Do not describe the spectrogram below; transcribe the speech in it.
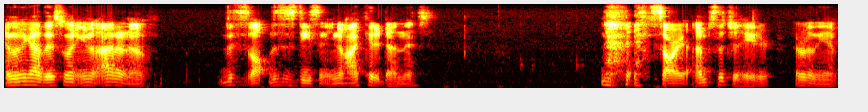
And then we got this one. You know, I don't know. This is all. This is decent. You know, I could have done this. Sorry, I'm such a hater. I really am.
